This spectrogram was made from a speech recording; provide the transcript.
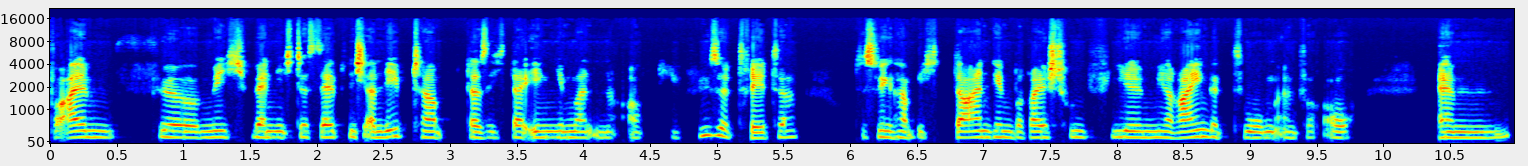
vor allem für mich, wenn ich das selbst nicht erlebt habe, dass ich da irgendjemanden auf die Füße trete. Deswegen habe ich da in dem Bereich schon viel mir reingezogen, einfach auch. Ähm,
